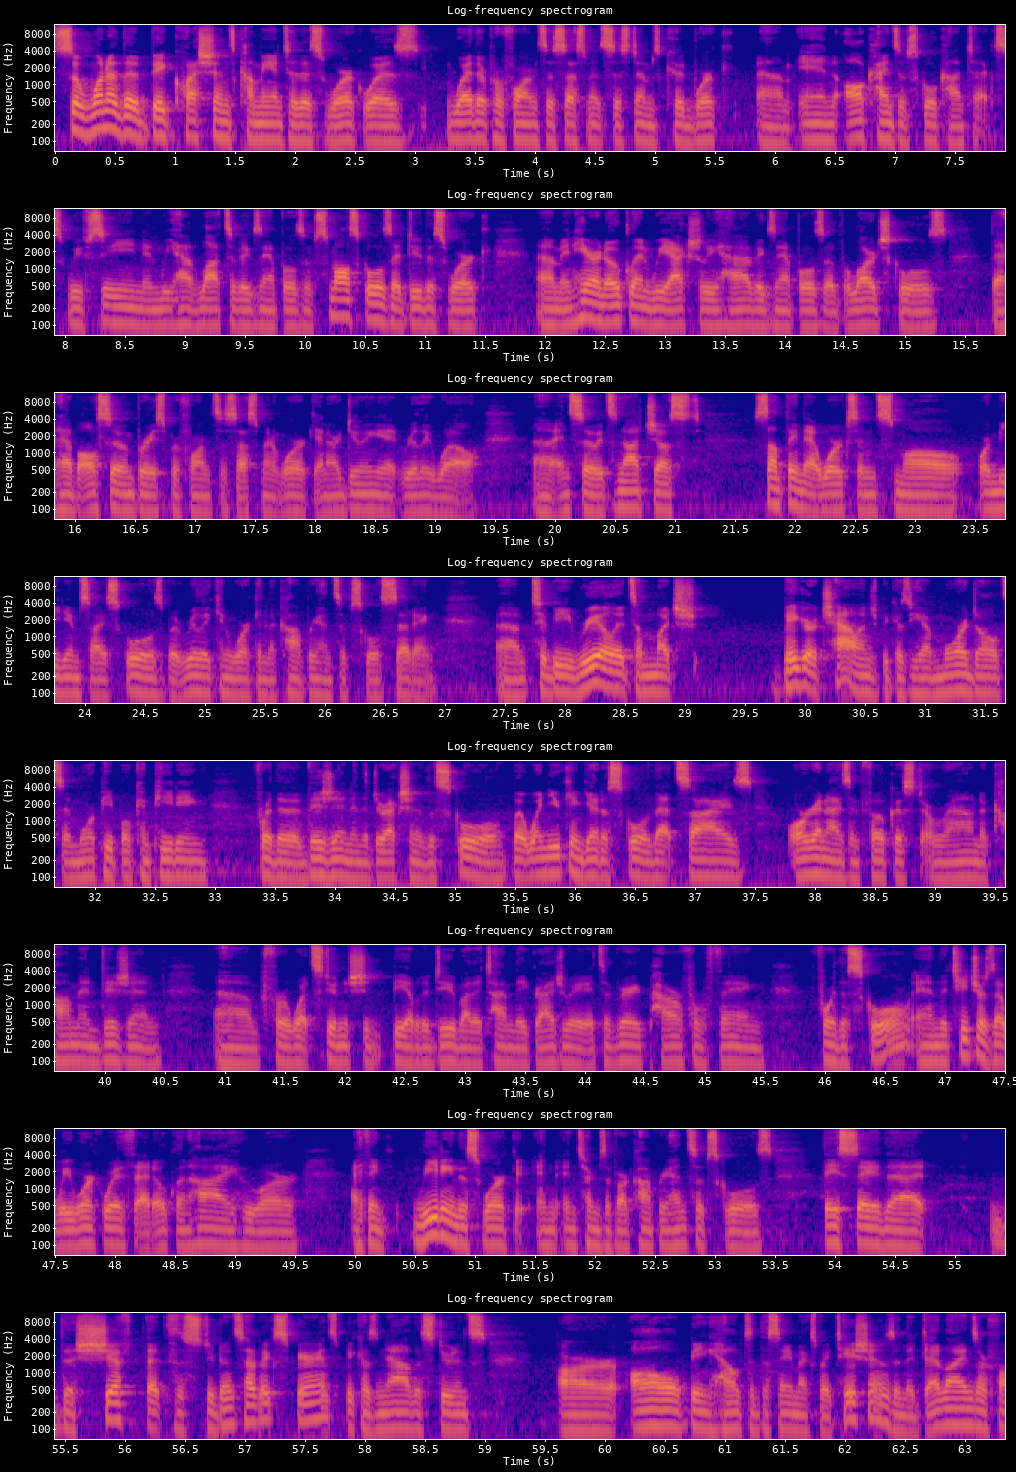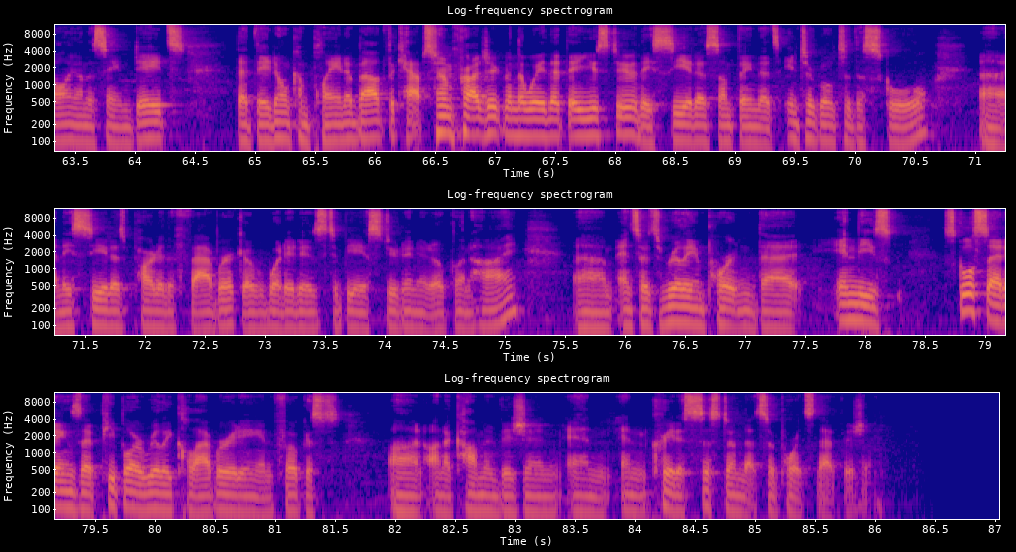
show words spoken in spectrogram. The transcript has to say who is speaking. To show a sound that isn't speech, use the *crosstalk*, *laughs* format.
Speaker 1: So one of the big questions coming into this work was whether performance assessment systems could work um, in all kinds of school contexts. We've seen and we have lots of examples of small schools that do this work. Um, and here in Oakland, we actually have examples of large schools that have also embraced performance assessment work and are doing it really well. Uh, and so it's not just something that works in small or medium-sized schools, but really can work in the comprehensive school setting. Um, to be real, it's a much bigger challenge because you have more adults and more people competing for the vision and the direction of the school. But when you can get a school of that size organized and focused around a common vision um, for what students should be able to do by the time they graduate, it's a very powerful thing for the school. And the teachers that we work with at Oakland High who are, I think, leading this work in, in terms of our comprehensive schools, they say that the shift that the students have experienced because now the students are all being held to the same expectations and the deadlines are falling on the same dates, that they don't complain about the capstone *laughs* project in the way that they used to. They see it as something that's integral to the school uh, and they see it as part of the fabric of what it is to be a student at Oakland High. Um, and so it's really important that in these school settings that people are really collaborating and focused on, on a common vision and, and create a system that supports that vision.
